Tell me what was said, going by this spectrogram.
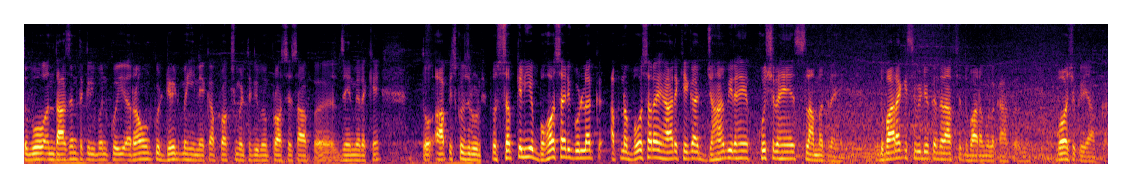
तो वो अंदाजन तकरीबन कोई अराउंड कोई डेढ़ महीने का अप्रॉक्सीमेट तकरीबन प्रोसेस आप जेन में रखें तो आप इसको ज़रूर। तो सबके लिए बहुत सारी गुड लक अपना बहुत सारा ख्याल रखिएगा, जहाँ भी रहें, खुश रहें, सलामत रहें। दोबारा किसी वीडियो के अंदर आपसे दोबारा मुलाकात होगी। बहुत शुक्रिया आपका।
